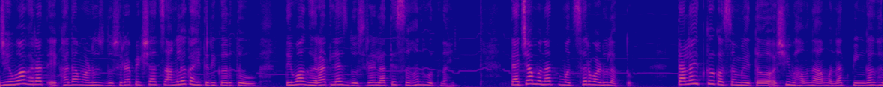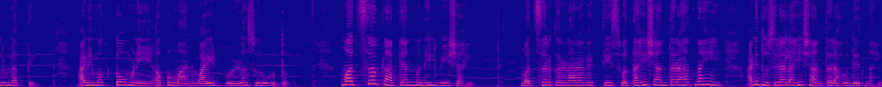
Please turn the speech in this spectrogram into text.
जेव्हा घरात एखादा माणूस दुसऱ्यापेक्षा चांगलं काहीतरी करतो तेव्हा घरातल्याच दुसऱ्याला ते सहन होत नाही. त्याच्या मनात मत्सर वाढू लागतो. त्याला इतकं कसं मिळतं अशी भावना मनात पिंगा घालू लागते. आणि मग टोमणे अपमान वाईट बोलणं सुरू होतं. मत्सर नात्यांमधील विष आहे. मत्सर करणारा व्यक्ती स्वतःही शांत राहत नाही आणि दुसऱ्यालाही शांत राहू देत नाही.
